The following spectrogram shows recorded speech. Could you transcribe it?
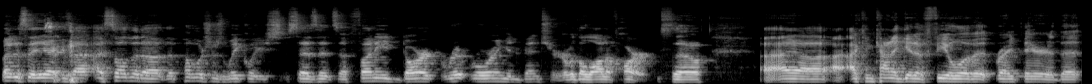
But to say, yeah, because I, I saw that uh, the Publishers Weekly says it's a funny, dark, rip roaring adventure with a lot of heart. So I uh, I can kind of get a feel of it right there that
